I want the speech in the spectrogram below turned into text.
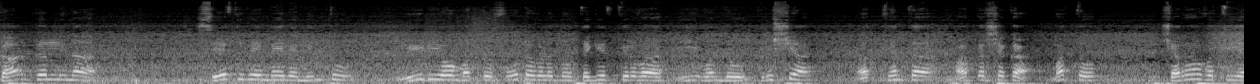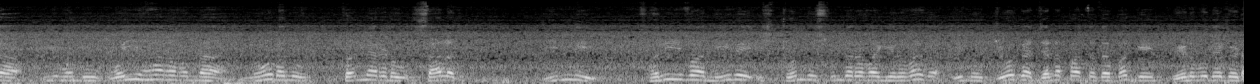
ಕಾರ್ಗಲ್ಲಿನ ಸೇತುವೆ ಮೇಲೆ ನಿಂತು ವಿಡಿಯೋ ಮತ್ತು ಫೋಟೋಗಳನ್ನು ತೆಗೆಯುತ್ತಿರುವ ಈ ಒಂದು ದೃಶ್ಯ ಅತ್ಯಂತ ಆಕರ್ಷಕ ಮತ್ತು ಶರಾವತಿಯ ಈ ಒಂದು ವೈಹಾರವನ್ನು ನೋಡಲು ಕಣ್ಣೆರಡು ಸಾಲದು. ಇಲ್ಲಿ ಹರಿಯುವ ನೀರೇ ಇಷ್ಟೊಂದು ಸುಂದರವಾಗಿರುವಾಗ ಇನ್ನು ಜೋಗ ಜಲಪಾತದ ಬಗ್ಗೆ ಹೇಳುವುದೇ ಬೇಡ.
